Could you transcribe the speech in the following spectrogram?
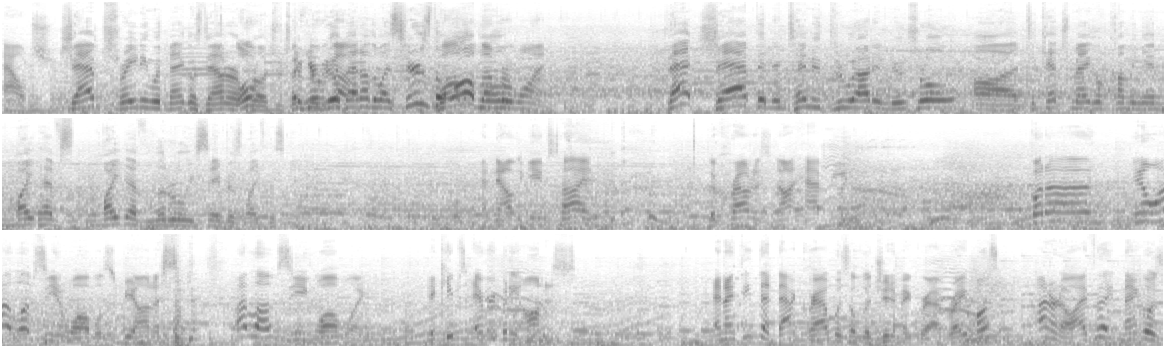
Ouch. Jab trading with Mango's downer Oh, approach, which could be real go. bad otherwise. Here's the Wobble wobble. number one. That jab that Nintendude threw out in neutral uh, to catch Mango coming in might have might have literally saved his life this game. Now the game's tied. The crowd is not happy. But, uh, you know, I love seeing wobbles, to be honest. I love seeing wobbling. It keeps everybody honest. And I think that that grab was a legitimate grab, right? Most, I don't know, I feel like Mango's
